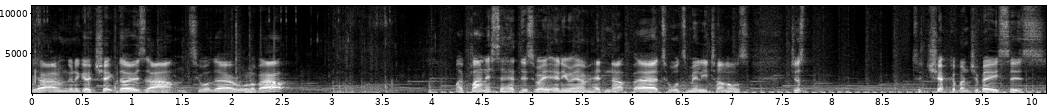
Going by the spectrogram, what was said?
Yeah, and I'm going to go check those out and see what they're all about. My plan is to head this way anyway. I'm heading up uh, towards Millie Tunnels just to check a bunch of bases.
